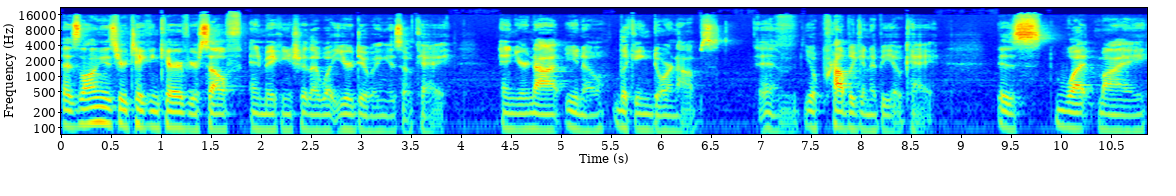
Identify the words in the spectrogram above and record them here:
as long as you're taking care of yourself and making sure that what you're doing is okay and you're not you know licking doorknobs and you're probably going to be okay is what my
